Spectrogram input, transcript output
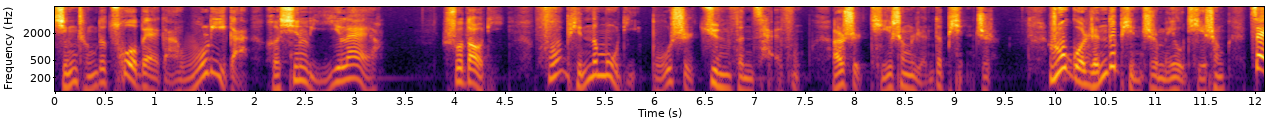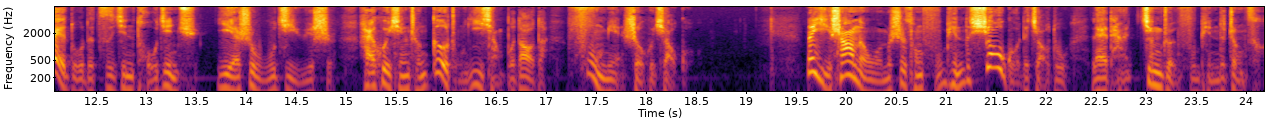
形成的挫败感、无力感和心理依赖啊！说到底。扶贫的目的不是均分财富，而是提升人的品质。如果人的品质没有提升，再多的资金投进去也是无济于事，还会形成各种意想不到的负面社会效果。那以上呢，我们是从扶贫的效果的角度来谈精准扶贫的政策。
